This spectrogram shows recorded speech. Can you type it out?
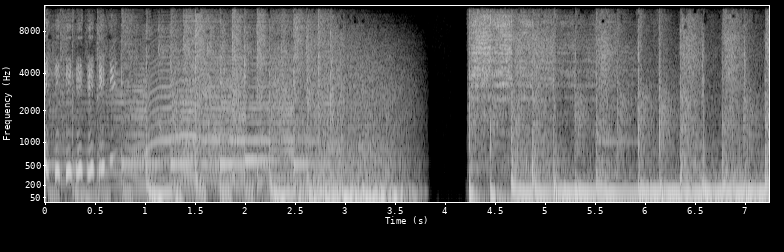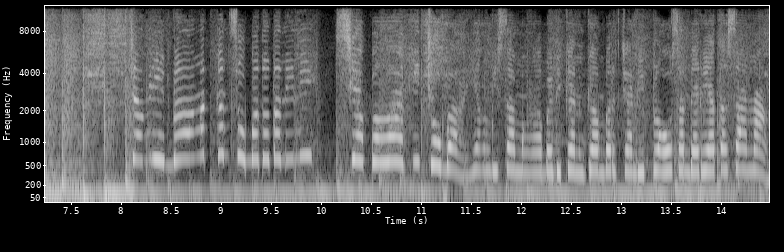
Canggih banget kan sobat Otan ini? Siapa lagi coba yang bisa mengabadikan gambar candi pelausan dari atas sana?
